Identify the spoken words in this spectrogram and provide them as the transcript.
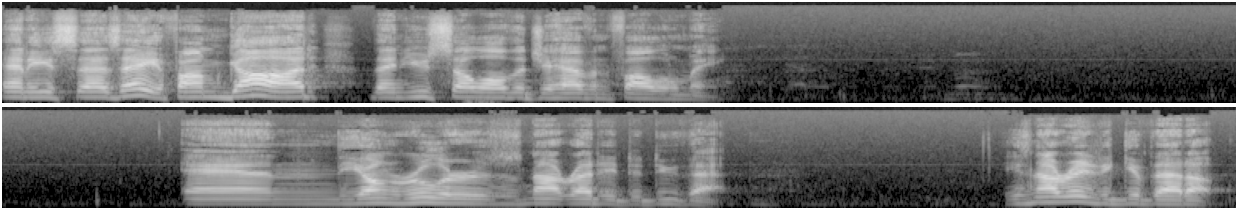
And he says, Hey, if I'm God, then you sell all that you have and follow me. And the young ruler is not ready to do that. He's not ready to give that up.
